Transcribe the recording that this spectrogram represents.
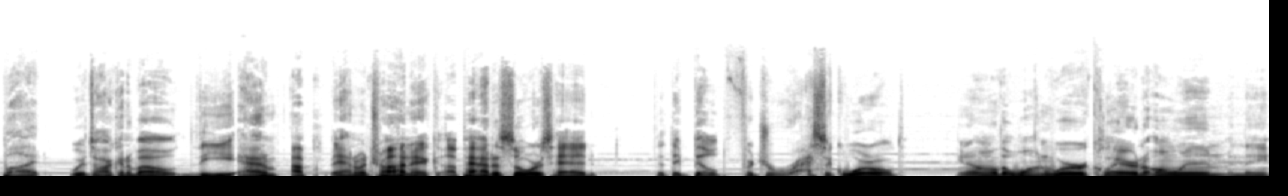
But we're talking about the anim- uh, animatronic Apatosaurus head that they built for Jurassic World. You know, the one where Claire and Owen and they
